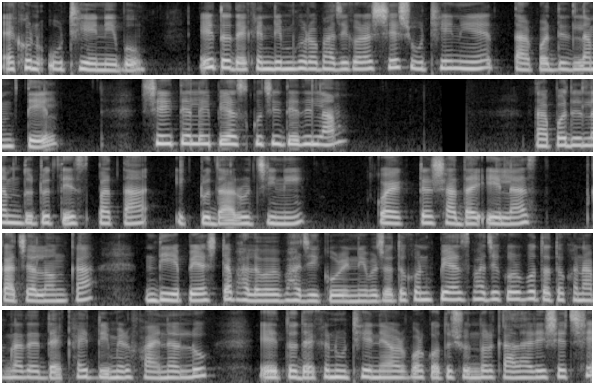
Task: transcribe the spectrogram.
এখন উঠিয়ে নিব। এই তো দেখেন ডিমগুলো ভাজি করা শেষ, উঠিয়ে নিয়ে তারপর দিয়ে দিলাম তেল। সেই তেলে পেঁয়াজ কুচি দিয়ে দিলাম। তারপর দিলাম দুটো তেজপাতা একটু দারুচিনি, কয়েকটা সাদা এলাচ, কাঁচা লঙ্কা দিয়ে পেঁয়াজটা ভালোভাবে ভাজি করে নেব। যতক্ষণ পেঁয়াজ ভাজি করব, ততক্ষণ আপনাদের দেখাই ডিমের ফাইনাল লুক এই তো দেখেন, উঠিয়ে নেওয়ার পর কত সুন্দর কালার এসেছে।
